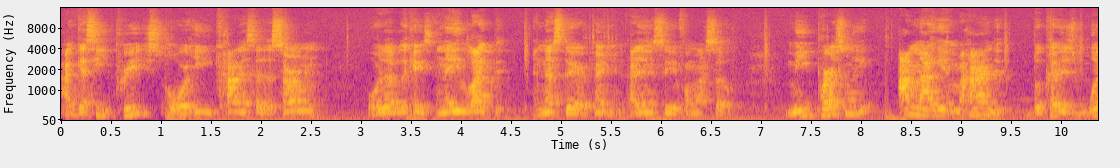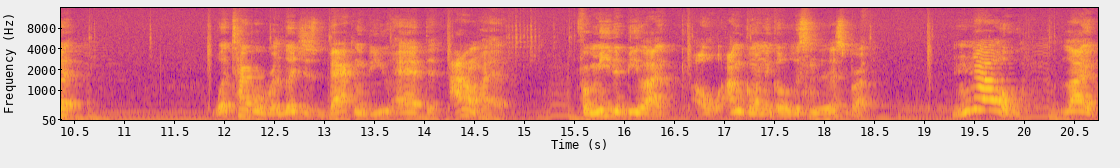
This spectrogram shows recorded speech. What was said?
I guess he preached or he kind of said a sermon or whatever the case, and they liked it, and that's their opinion. I didn't see it for myself. Me personally, I'm not getting behind it because what what type of religious backing do you have that I don't have? For me to be like, oh, I'm going to go listen to this brother. No, like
